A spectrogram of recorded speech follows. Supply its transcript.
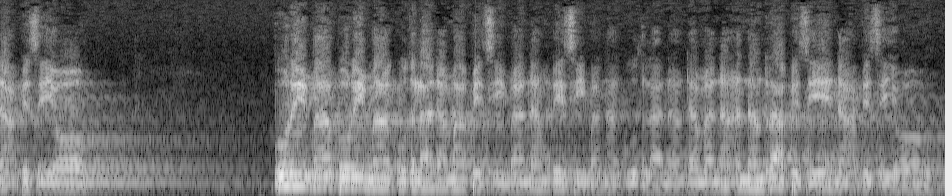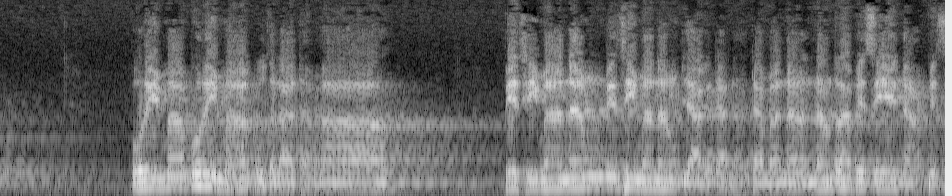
နပစ္စယောပုရိမာပုရိမာကုသလဓမ္မပစ္စည်းမာနံပစ္စည်းမာနံကုသလနံဓမ္မနံအနန္တရပစ္စယေနပစ္စယောပုရိမာပုရိမာကုသလဓမ္မာ ပစ္စည်းမာနံပစ္စည်းမာနံဗျာကတနံဓမ္မနံအနန္တရပစ္စယေနပစ္စ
